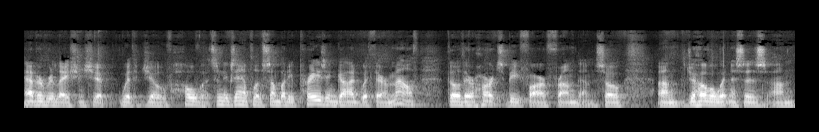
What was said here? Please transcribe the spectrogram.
have a relationship with Jehovah. It's an example of somebody praising God with their mouth, though their hearts be far from them. So, um, Jehovah Witnesses um,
